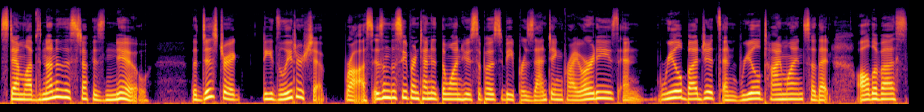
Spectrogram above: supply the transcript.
STEM labs, none of this stuff is new. The district needs leadership. Ross? Isn't the superintendent the one who's supposed to be presenting priorities and real budgets and real timelines so that all of us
